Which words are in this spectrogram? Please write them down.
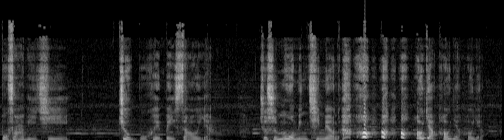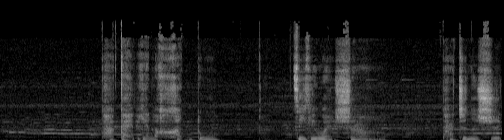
不发脾气就不会被搔痒，就是莫名其妙的，啊啊啊，好痒，好痒，好痒。他改变了很多。这天晚上，他真的是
